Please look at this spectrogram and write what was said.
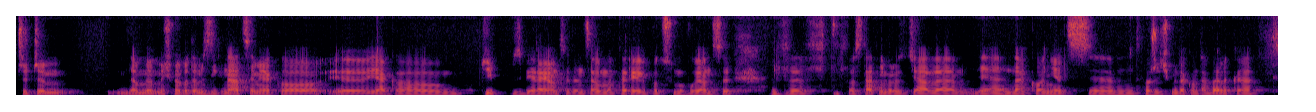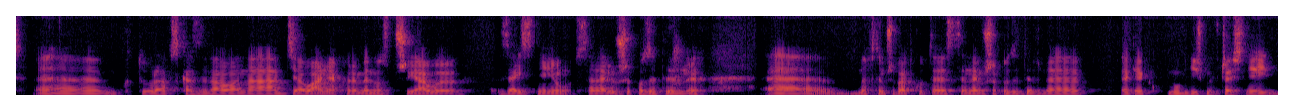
Przy czym no my, myśmy potem z Ignacem, jako, e, jako ci zbierający ten cały materiał i podsumowujący, w, w, w ostatnim rozdziale e, na koniec tworzyliśmy taką tabelkę, która wskazywała na działania, które będą sprzyjały zaistnieniu scenariuszy pozytywnych. E, no w tym przypadku te scenariusze pozytywne, tak jak mówiliśmy wcześniej,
